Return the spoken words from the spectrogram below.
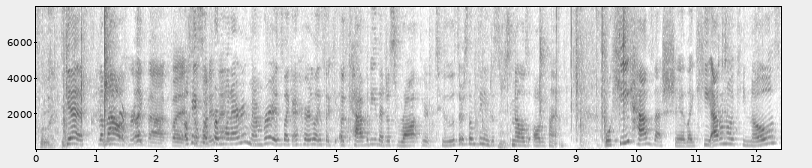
for like the Yes, the I've mouth. never heard like of that, but Okay, so, what is from it? what I remember is like I heard like it's like a cavity that just rot your tooth or something and just hmm. smells all the time. Well, he has that shit. Like he, I don't know if he knows,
